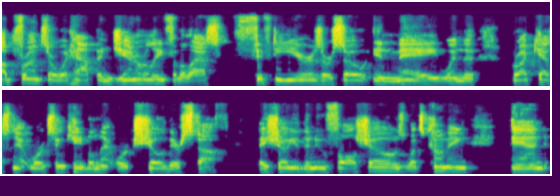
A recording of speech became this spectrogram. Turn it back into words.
Upfronts are what happened generally for the last 50 years or so in May when the broadcast networks and cable networks show their stuff. They show you the new fall shows, what's coming. And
